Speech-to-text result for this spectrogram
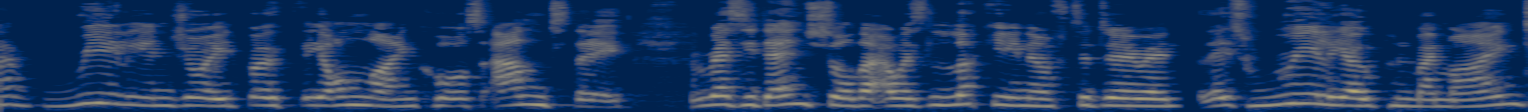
I've really enjoyed both the online course and the residential that I was lucky enough to do. And it's really opened my mind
